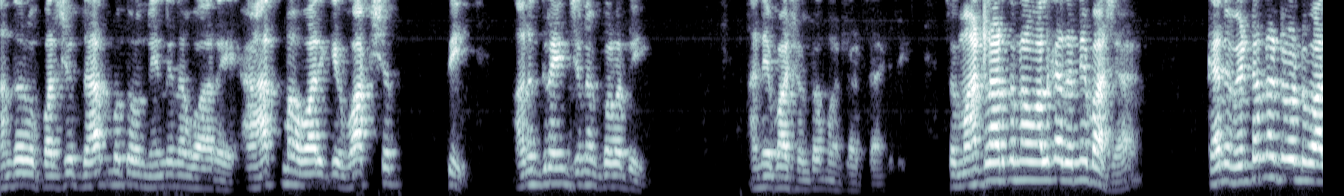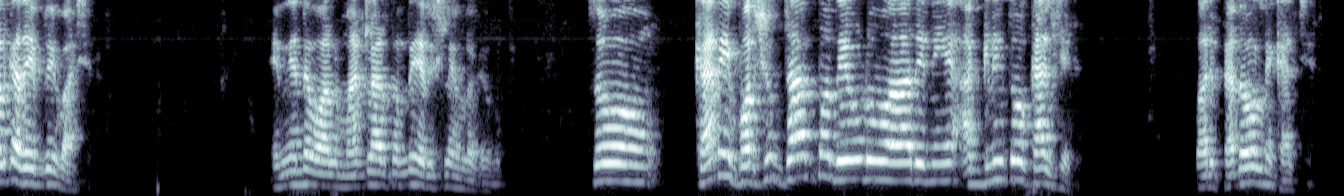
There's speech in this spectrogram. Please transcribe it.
అందరూ పరిశుద్ధాత్మతో నిండిన వారే. ఆ ఆత్మ వారికి వాక్శక్తి అనుగ్రహించిన కొలది. అనే భాషలతో మాట్లాడసాగింది సో మాట్లాడుతున్న వాళ్ళకి అది అన్ని భాష కానీ వింటున్నటువంటి వాళ్ళకి అది ఎబ్రి భాష. ఎందుకంటే వాళ్ళు మాట్లాడుతుంది ఎరుసలేంలో కాబట్టి. సో కానీ పరిశుద్ధాత్మ దేవుడు వారిని అగ్నితో కాల్చాడు. వారి పెదవుల్ని కాల్చాడు.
